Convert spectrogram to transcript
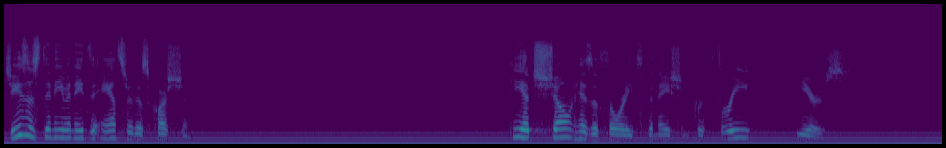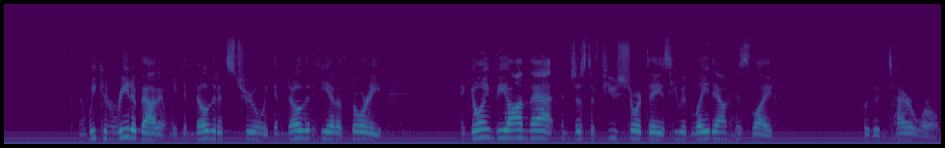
Jesus didn't even need to answer this question. He had shown his authority to the nation for three years And we can read about it and we can know that it's true and we can know that he had authority. And going beyond that, in just a few short days, he would lay down his life for the entire world.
